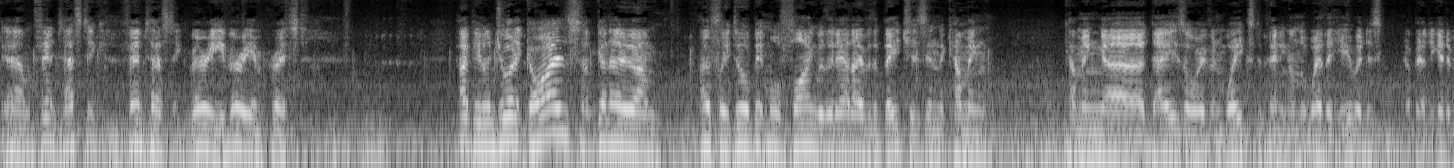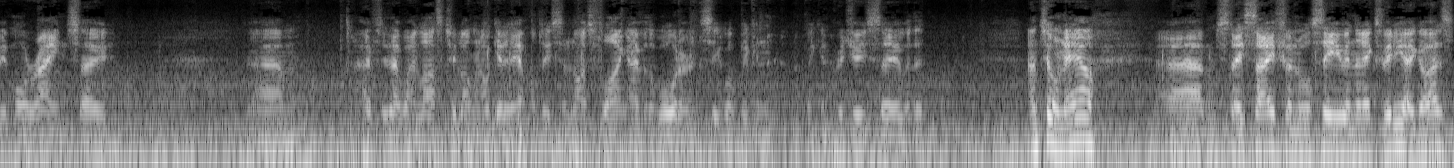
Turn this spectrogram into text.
Yeah, fantastic, fantastic. Very, very impressed. Hope you enjoyed it, guys. I'm going to um, hopefully do a bit more flying with it out over the beaches in the coming coming uh, days or even weeks, depending on the weather here. We're just about to get a bit more rain, so um, hopefully that won't last too long, and I'll get it out. We'll do some nice flying over the water and see what we can we can produce there with it. Until now, um, stay safe, and we'll see you in the next video, guys.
